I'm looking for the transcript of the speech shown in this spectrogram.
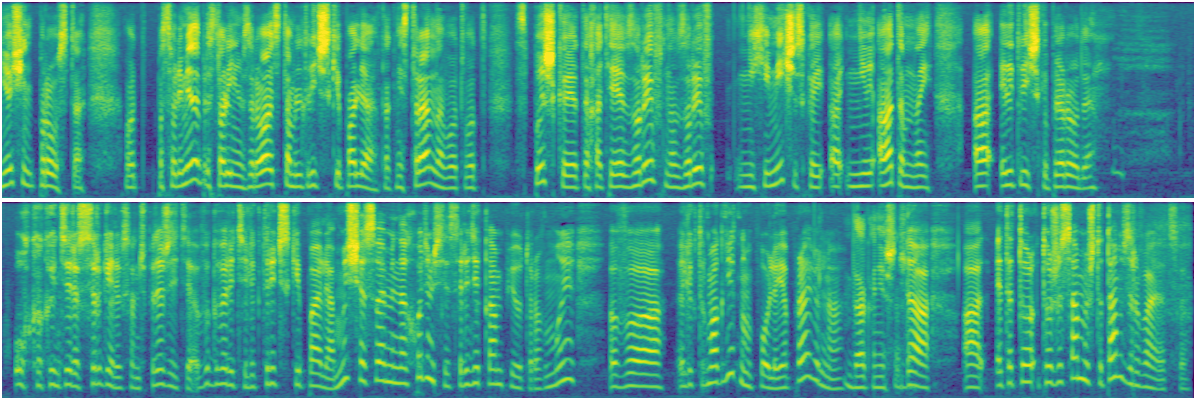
не очень просто. Вот по современным представлениям взрываются там электрические поля. Как ни странно, вот, вот вспышка это хотя и взрыв, но взрыв не химической, а не атомной, а электрической природы. Ох, как интересно. Сергей Александрович, подождите, вы говорите электрические поля. Мы сейчас с вами находимся среди компьютеров. Мы в электромагнитном поле, я правильно? Да, конечно же. Да. А это то, то же самое, что там взрывается?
